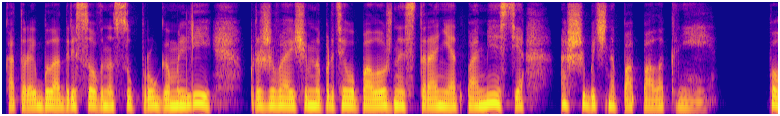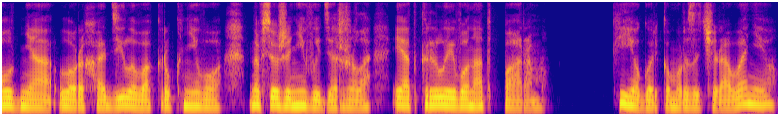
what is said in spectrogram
которое было адресовано супругом Ли, проживающим на противоположной стороне от поместья, ошибочно попало к ней. Полдня Лора ходила вокруг него, но все же не выдержала и открыла его над паром. К ее горькому разочарованию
